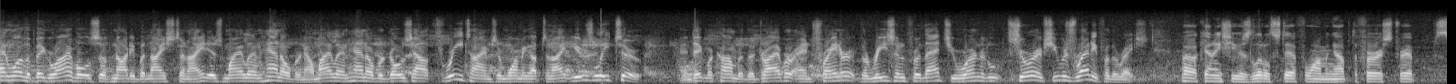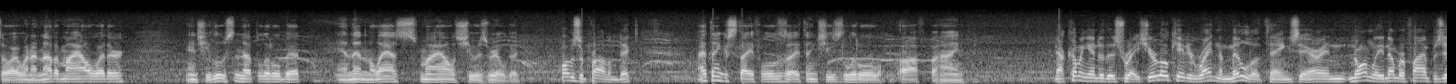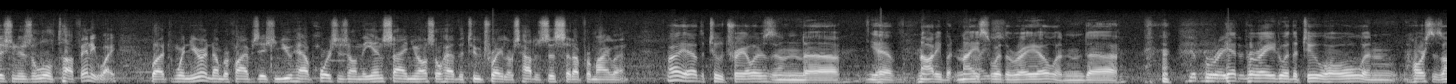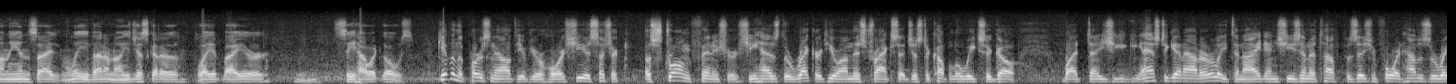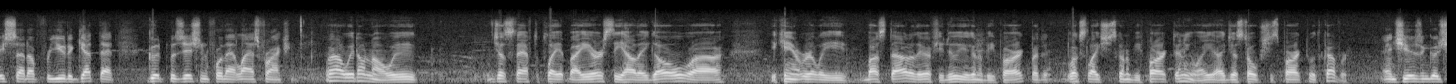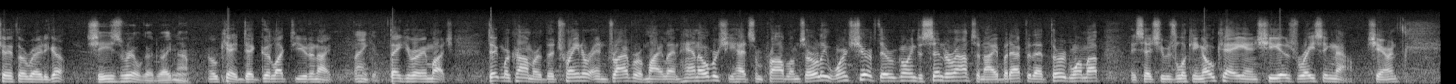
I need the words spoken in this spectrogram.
And one of the big rivals of Naughty But Nice tonight is Mylin Hanover. Now, Mylin Hanover goes out three times in warming up tonight, usually two. And Dick Macomber, the driver and trainer, the reason for that, you weren't sure if she was ready for the race. Well, Kenny, she was a little stiff warming up the first trip, so I went another mile with her, and she loosened up a little bit. And then the last mile, she was real good. What was the problem, Dick? I think it stifles. I think she's a little off behind. Now, coming into this race, you're located right in the middle of things there, and normally number five position is a little tough anyway. But when you're in number five position, you have horses on the inside, and you also have the two trailers. How does this set up for Mylin? Well, you have the two trailers, and uh, you have Naughty But Nice, Nice. with the rail, and uh, Hit parade. Hit Parade with the two-hole, and horses on the inside and leave. I don't know. You just got to play it by ear and see how it goes. Given the personality of your horse, she is such a, a strong finisher. She has the record here on this track set just a couple of weeks ago. But uh, she has to get out early tonight, and she's in a tough position for it. How does the race set up for you to get that good position for that last fraction? Well, we don't know. We just have to play it by ear, see how they go. Uh, you can't really bust out of there. If you do, you're going to be parked. But it looks like she's going to be parked anyway. I just hope she's parked with cover. And she is in good shape, though, ready to go. She's real good right now. Okay, Dick, good luck to you tonight. Thank you. Thank you very much. Dick Macomber, the trainer and driver of Mylin Hanover. She had some problems early. Weren't sure if they were going to send her out tonight, but after that third warm-up, they said she was looking okay, and she is racing now. Sharon?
